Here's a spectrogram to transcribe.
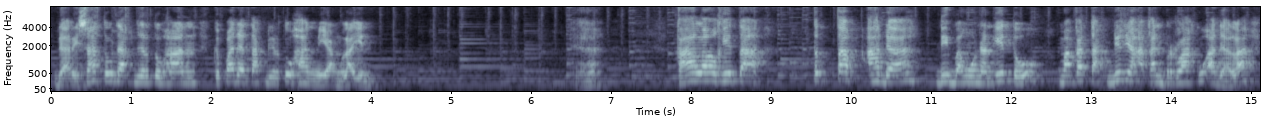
dari satu takdir Tuhan kepada takdir Tuhan yang lain. Ya. Kalau kita tetap ada di bangunan itu, maka takdir yang akan berlaku adalah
